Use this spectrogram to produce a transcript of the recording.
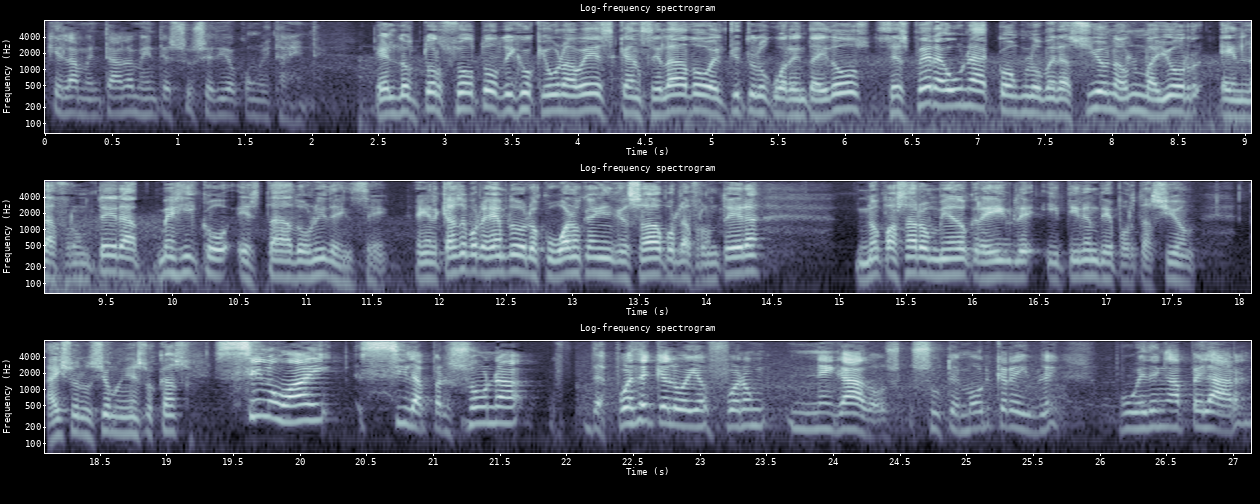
que lamentablemente sucedió con esta gente. El doctor Soto dijo que una vez cancelado el título 42, se espera una conglomeración aún mayor en la frontera México-estadounidense. En el caso, por ejemplo, de los cubanos que han ingresado por la frontera, no pasaron miedo creíble y tienen deportación. ¿Hay solución en esos casos? Sí lo hay si la persona, después de que ellos fueron negados su temor creíble, pueden apelar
